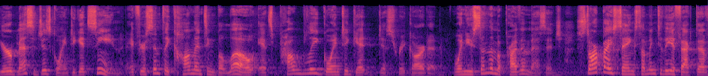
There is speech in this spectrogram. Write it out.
your message is going to get seen. If you're simply commenting below, it's probably going to get disregarded. When you send them a private message, start by saying something to the effect of,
